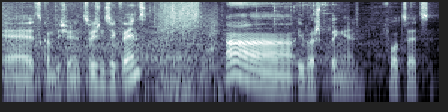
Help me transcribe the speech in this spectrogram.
Jetzt kommt die schöne Zwischensequenz. Ah, überspringen. Fortsetzen.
